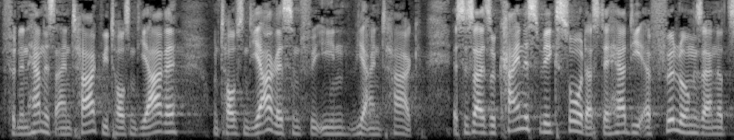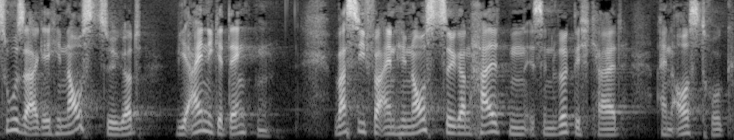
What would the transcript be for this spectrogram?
Für den Herrn ist ein Tag wie tausend Jahre und tausend Jahre sind für ihn wie ein Tag. Es ist also keineswegs so, dass der Herr die Erfüllung seiner Zusage hinauszögert, wie einige denken. Was sie für ein Hinauszögern halten, ist in Wirklichkeit ein Ausdruck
